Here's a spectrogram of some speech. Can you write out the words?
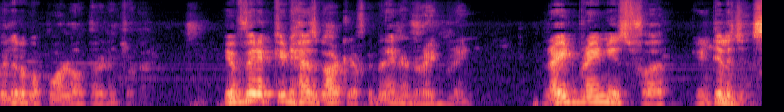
పిల్లలు గొప్పవాళ్ళు అవుతారని చూడాలి every kid has got left brain and right brain. Right brain is for intelligence.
